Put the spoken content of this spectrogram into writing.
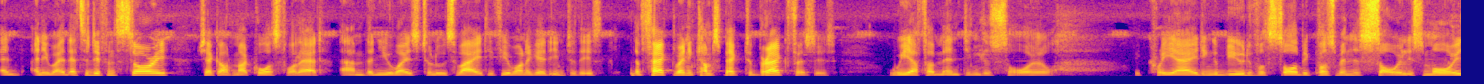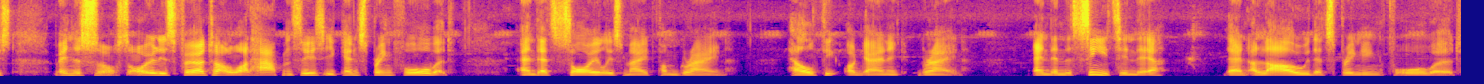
And anyway, that's a different story. Check out my course for that, um, the new ways to lose weight, if you want to get into this. The fact when it comes back to breakfast is we are fermenting the soil. We're creating a beautiful soil because when the soil is moist, when the soil is fertile, what happens is it can spring forward. And that soil is made from grain, healthy organic grain. And then the seeds in there then allow that springing forward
